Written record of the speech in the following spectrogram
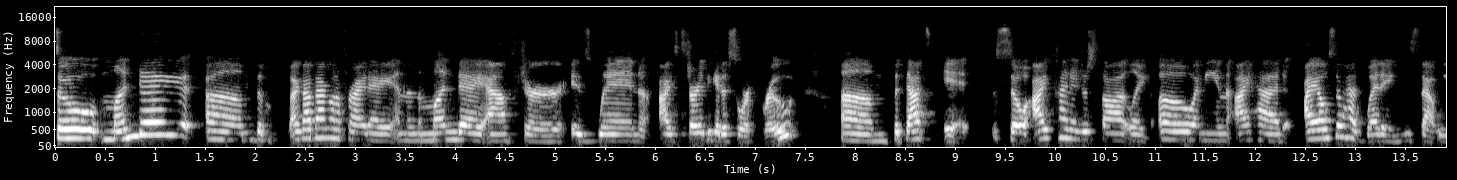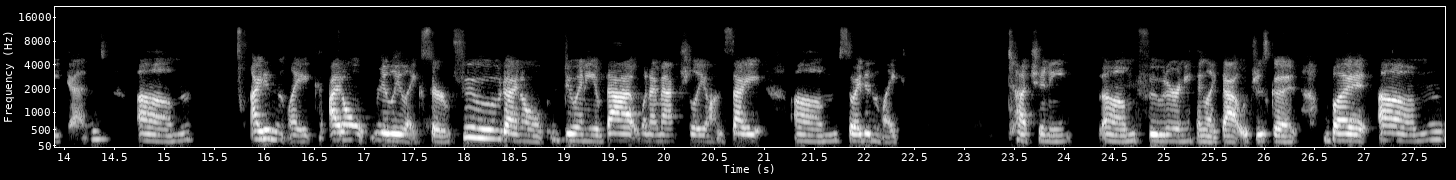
So Monday, um, the I got back on a Friday, and then the Monday after is when I started to get a sore throat. Um, but that's it. So I kind of just thought like, oh, I mean, I had I also had weddings that weekend. Um, I didn't like I don't really like serve food. I don't do any of that when I'm actually on site. Um, so I didn't like touch any um, food or anything like that, which is good. But um,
